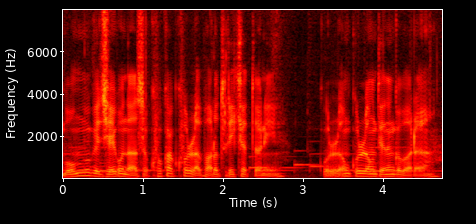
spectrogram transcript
몸무게 재고 나서 코카콜라 바로 들이켰더니 꿀렁꿀렁대는 거 봐라.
